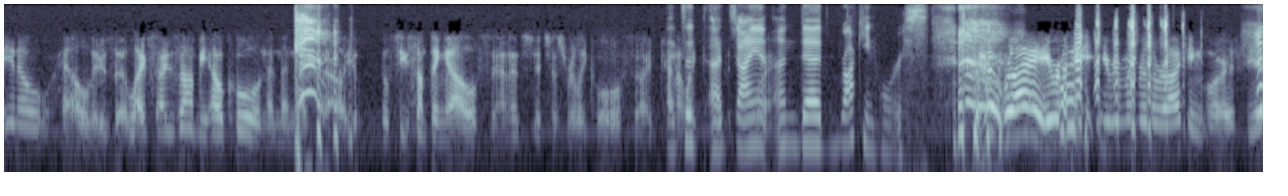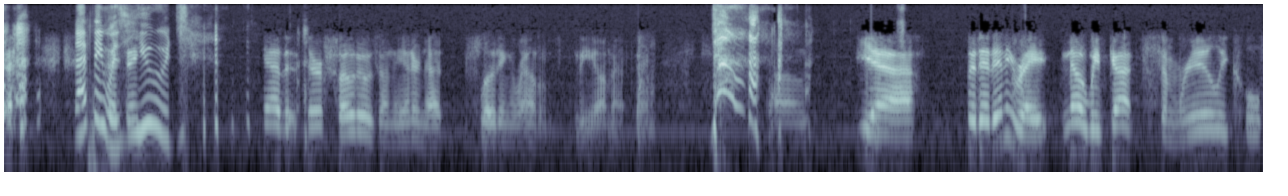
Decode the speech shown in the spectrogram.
you know, hell, there's a life size zombie. How cool! And then the next aisle you'll, you'll see something else, and it's it's just really cool. So I kind It's of a, like a giant undead rocking horse. right, right. You remember the rocking horse? Yeah, that thing was think- huge. yeah. th- There are photos on the internet floating around with me on that thing. Um, yeah, but at any rate, no, we've got some really cool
